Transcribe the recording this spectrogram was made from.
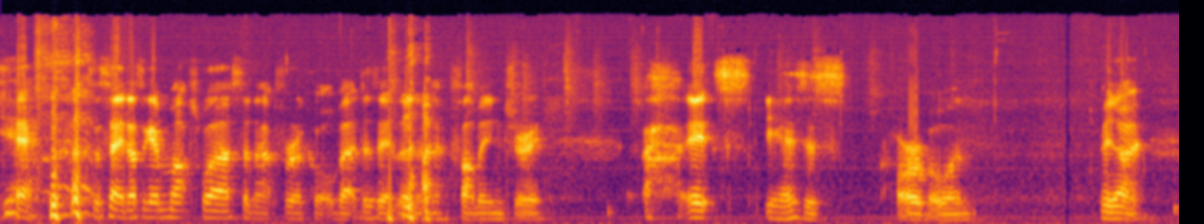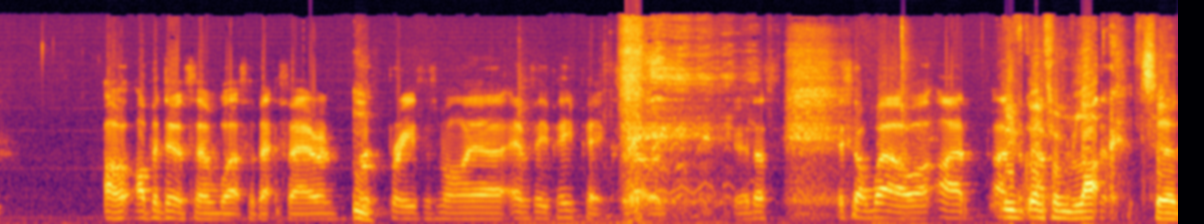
Yeah, to say it doesn't get much worse than that for a quarterback, does it? Than a thumb injury. It's yeah, this is horrible, and you know, I, I've been doing some work for Betfair, and Mm. Brees was my uh, MVP pick, so that was good. That's, it's gone well. I, I, I We've gone from luck to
